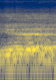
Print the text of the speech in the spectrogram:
Yeah.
